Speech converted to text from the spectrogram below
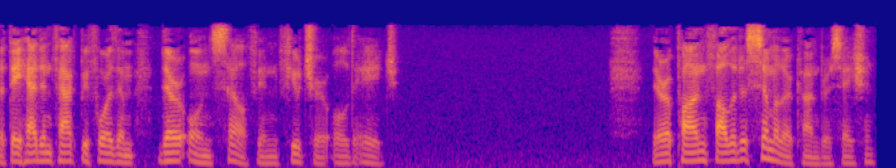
that they had in fact before them their own self in future old age. Thereupon followed a similar conversation,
